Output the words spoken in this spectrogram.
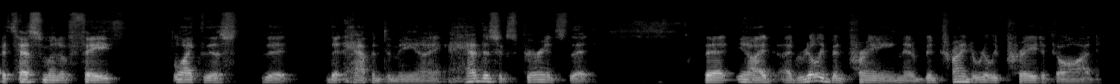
a testament of faith like this that that happened to me. And I had this experience that that you know I'd, I'd really been praying and been trying to really pray to god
